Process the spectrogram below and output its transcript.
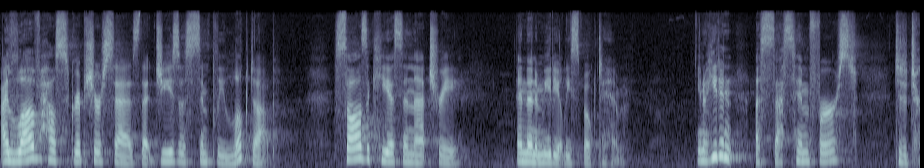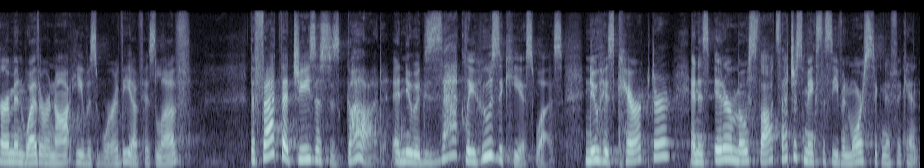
I love how scripture says that Jesus simply looked up, saw Zacchaeus in that tree, and then immediately spoke to him. You know, he didn't assess him first to determine whether or not he was worthy of his love. The fact that Jesus is God and knew exactly who Zacchaeus was, knew his character and his innermost thoughts, that just makes this even more significant.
